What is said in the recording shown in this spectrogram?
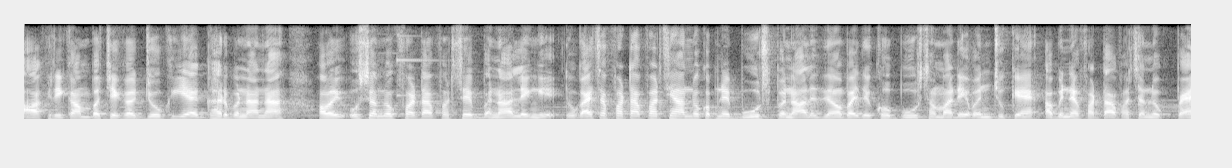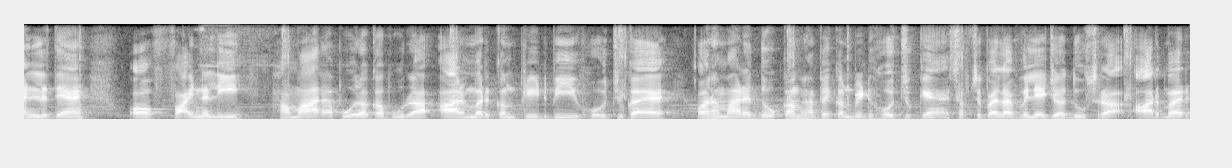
आखिरी काम बचेगा, जो कि है घर बनाना। और भाई, उसे हम लोग फटाफट से बना लेंगे। तो गाइस अब फटाफट से हम लोग अपने बूट्स बना लेते हैं। और भाई, देखो बूट्स हमारे बन चुके हैं। अब इन्हें फटाफट से हम लोग पहन हैं। और फाइनली हमारा पूरा का पूरा आर्मर कंप्लीट भी हो चुका है। और हमारे दो काम यहाँ पे कंप्लीट हो चुके हैं। सबसे पहला विलेज और दूसरा आर्मर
